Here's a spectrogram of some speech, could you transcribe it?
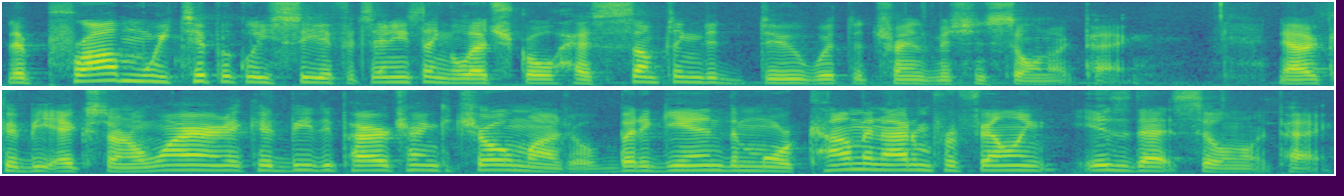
The problem we typically see if it's anything electrical has something to do with the transmission solenoid pack. Now it could be external wiring, it could be the powertrain control module, but again, the more common item for failing is that solenoid pack.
